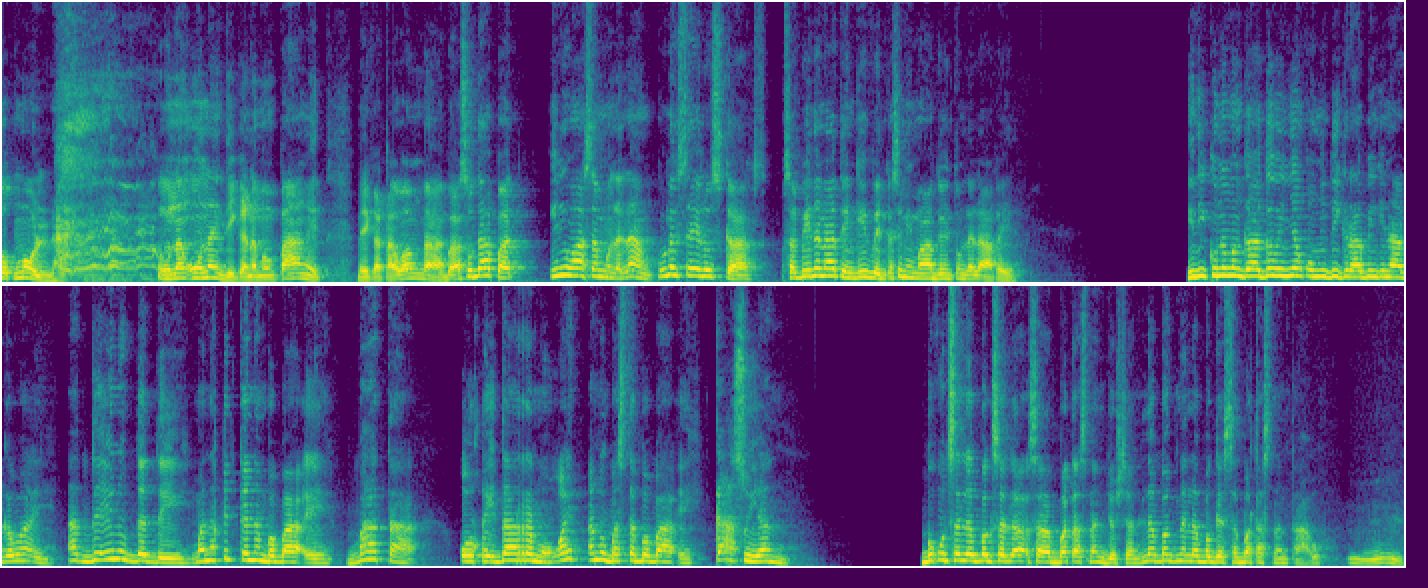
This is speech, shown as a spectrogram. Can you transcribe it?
Tukmol. Unang-una, hindi ka naman pangit. May katawang ka. Diba? So dapat, iniwasan mo na lang. Kung nagselos ka, sabihin na natin, given, kasi may mga ganitong lalaki. Hindi ko naman gagawin yan kung hindi grabing ginagawa eh. At the end of the day, manakit ka ng babae, bata, o kay dara mo, kahit ano basta babae, kaso yan. Bukod sa labag sa, la- sa batas ng Diyos yan, labag na labag sa batas ng tao. Mm.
